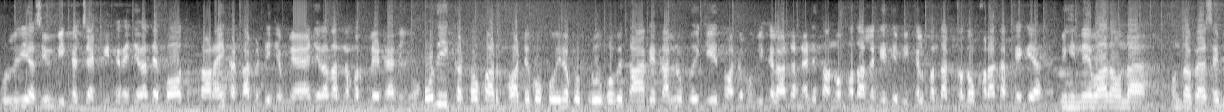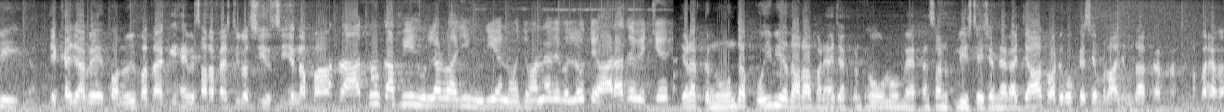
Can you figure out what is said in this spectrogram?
ਕੁੱਲ ਜੀ ਅਸੀਂ ਵੀ ਵਹੀਕਲ ਚੈੱਕ ਕੀਤੇ ਨੇ ਜਿਨ੍ਹਾਂ ਦੇ ਬਹੁਤ ਪੁਰਾਣਾ ਹੀ ਘੱਟਾ ਮਿੱਟੀ ਜੰਮਿਆ ਹੈ ਜਿਨ੍ਹਾਂ ਦਾ ਨੰਬਰ ਪਲੇਟ ਹੈ ਨਹੀਂ। ਉਹਦੀ ਘੱਟੋ ਘੱਟ ਤੁਹਾਡੇ ਕੋਲ ਕੋਈ ਨਾ ਕੋਈ ਪ੍ਰੂਫ ਹੋਵੇ ਤਾਂ ਕਿ ਕੱਲ ਨੂੰ ਕੋਈ ਜੇ ਤੁਹਾਡੇ ਕੋਲ ਵਹੀਕਲ ਆਉਂਦਾ ਨਹੀਂ ਤੁਹਾਨੂੰ ਪਤਾ ਲੱਗੇ ਕਿ ਵਹੀਕਲ ਬੰਦਾ ਕਦੋਂ ਖੜਾ ਕਰਕੇ ਗਿਆ। ਮਹੀਨੇ ਬਾਅਦ ਆਉਂਦਾ ਹੁਣ ਤਾਂ ਵੈਸੇ ਵੀ ਦੇਖਿਆ ਜਾਵੇ ਤੁਹਾਨੂੰ ਵੀ ਪਤਾ ਕਿ ਹੈ ਵੀ ਸਾਰਾ ਫੈਸਟੀਵਲ ਸੀਜ਼ਨ ਆਪਾਂ ਰਾਤ ਨੂੰ ਕਾਫੀ ਹੁੱਲੜਬਾਜੀ ਹੁੰਦੀ ਹੈ ਨੌਜਵਾਨਾਂ ਦੇ ਵੱਲੋਂ ਤਿਉਹਾਰਾਂ ਦੇ ਵਿੱਚ। ਜਿਹੜਾ ਕਾਨੂੰਨ ਦਾ ਕੋਈ ਵੀ ਅਦਾਰਾ ਬਣਿਆ ਜਾਂ ਕੰਟਰੋਲ ਰੂਮ ਹੈ ਕੰਸਰਨ ਪੁਲਿਸ ਸਟੇਸ਼ਨ ਹੈਗਾ ਜਾਂ ਤੁਹਾਡੇ ਕੋਲ ਕਿਸੇ ਮੁਲਾਜ਼ਮ ਦਾ ਨੰਬਰ ਹੈਗਾ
